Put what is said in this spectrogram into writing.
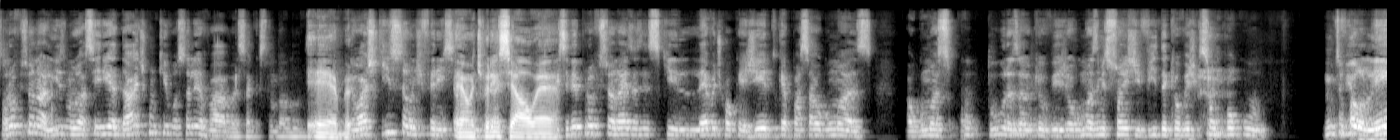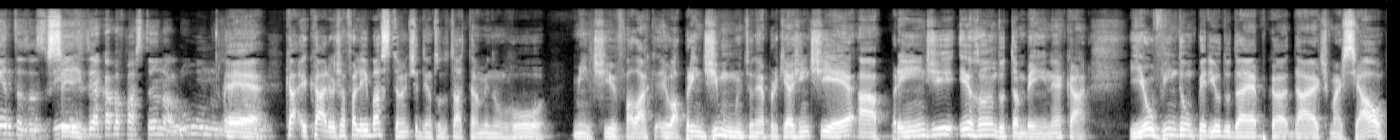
profissionalismo, a seriedade com que você levava essa questão da luta. é, Eu acho que isso é um diferencial. é um diferencial, grande. é. Porque você vê profissionais, às vezes, que levam de qualquer jeito, quer passar algumas, algumas culturas, é que eu vejo, algumas missões de vida que eu vejo que são um pouco muito violentas, às Sim. vezes, e acaba afastando alunos. É, então- ca- cara, eu já falei bastante dentro do tatame, não vou mentir, falar que eu aprendi muito, né? Porque a gente é aprende errando também, né, cara? E eu vim de um período da época da arte marcial,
